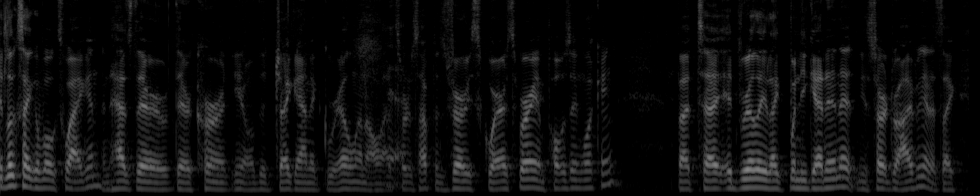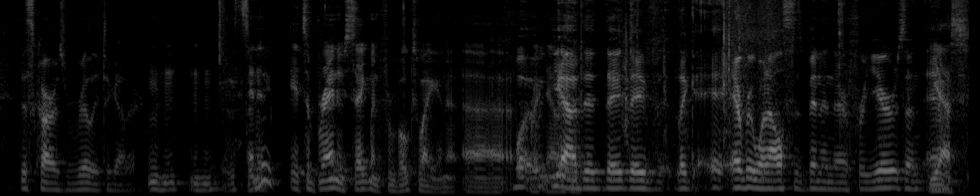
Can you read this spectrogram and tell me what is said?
it looks like a Volkswagen. and has their their current, you know, the gigantic grille and all that Yeah. sort of stuff. It's very square. It's very imposing looking. But uh, it really like when you get in it and you start driving it, it's like this car is really together. It's And it, it's a brand new segment for Volkswagen uh, Well, right now. yeah, they, they, they've like e- everyone else has been in there for years, and, and Yes.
